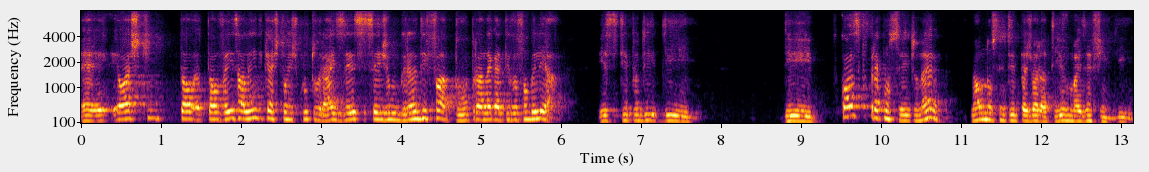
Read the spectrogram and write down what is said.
é, eu acho que tal, talvez, além de questões culturais, esse seja um grande fator para a negativa familiar. Esse tipo de, de de quase que preconceito, né? Não no sentido pejorativo, mas enfim, de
